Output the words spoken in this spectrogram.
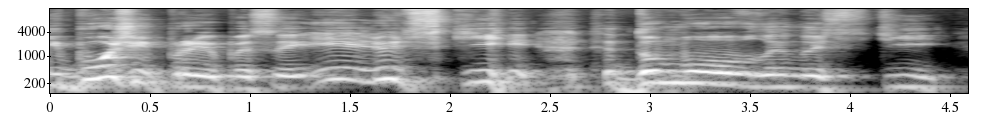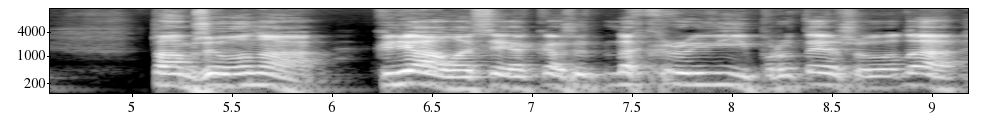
і Божі приписи, і людські домовленості. Там же вона клялася, як кажуть, на крові про те, що вона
